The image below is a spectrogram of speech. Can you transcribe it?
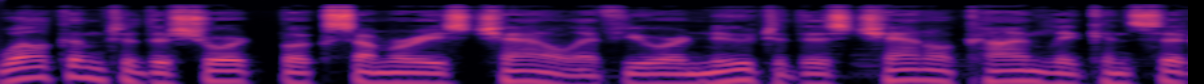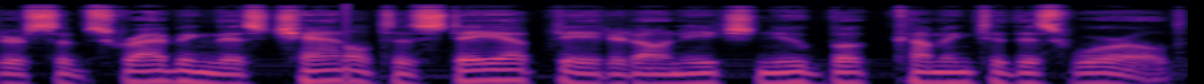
Welcome to the Short Book Summaries channel. If you are new to this channel, kindly consider subscribing this channel to stay updated on each new book coming to this world.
